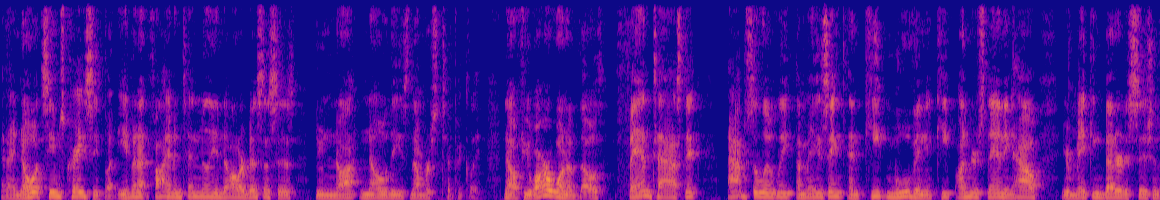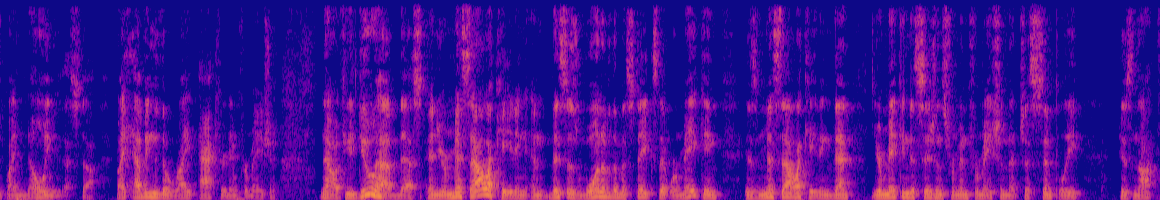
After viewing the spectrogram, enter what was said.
And I know it seems crazy, but even at five and ten million dollar businesses do not know these numbers typically. Now, if you are one of those, fantastic absolutely amazing and keep moving and keep understanding how you're making better decisions by knowing this stuff, by having the right accurate information. Now, if you do have this and you're misallocating, and this is one of the mistakes that we're making is misallocating, then you're making decisions from information that just simply is not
